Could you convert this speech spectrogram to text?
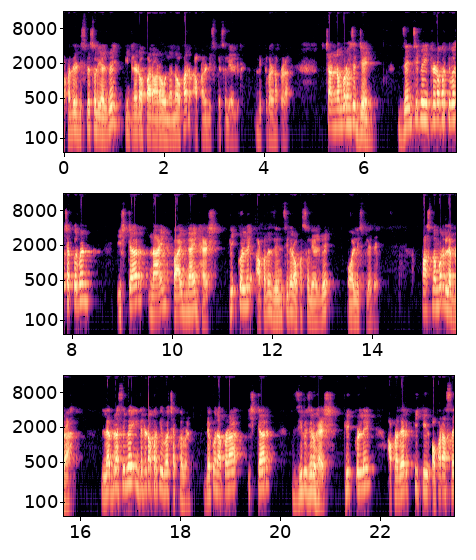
আপনাদের ডিসপ্লে চলে আসবে ইন্টারনেট অফার আরও অন্যান্য অফার আপনার ডিসপ্লে চলে আসবে। দেখতে পারেন আপনারা। চার নম্বর হচ্ছে জেন জেন চিপে ইন্টারনেট অফার কীভাবে চেক করবেন? Star nine five nine hash. Click করলে আপনাদের জেন সিমের অফার চলে আসবে মোবাইল ডিসপ্লেতে পাঁচ নম্বর লেব্রা লেব্রা সিমের ইন্টারনেট অফার কীভাবে চেক করবেন? দেখুন, আপনারা star zero zero hash. Click করলে আপনাদের কি কি অফার আছে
